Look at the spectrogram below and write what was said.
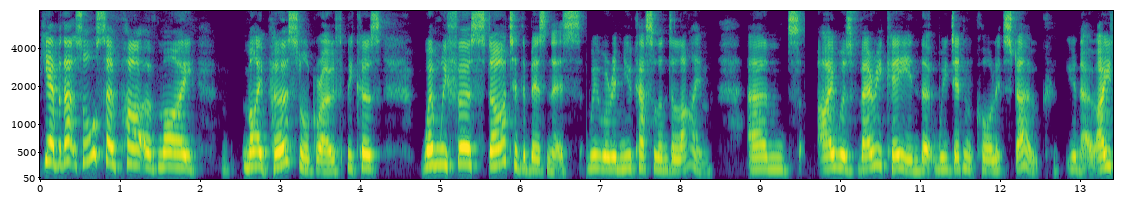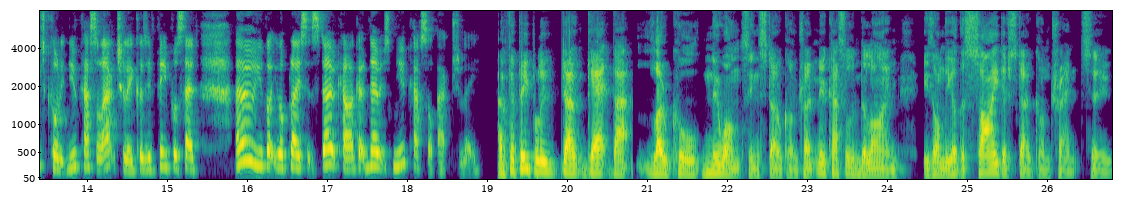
Yeah, but that's also part of my my personal growth because when we first started the business, we were in Newcastle under Lyme. And I was very keen that we didn't call it Stoke. You know, I used to call it Newcastle actually, because if people said, Oh, you got your place at Stoke, I go, No, it's Newcastle actually. And for people who don't get that local nuance in Stoke on Trent, Newcastle under Lyme is on the other side of Stoke on Trent to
